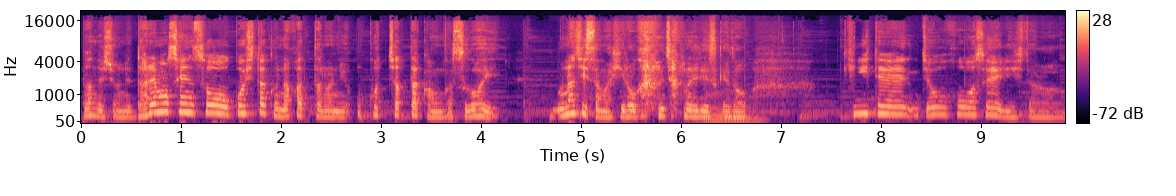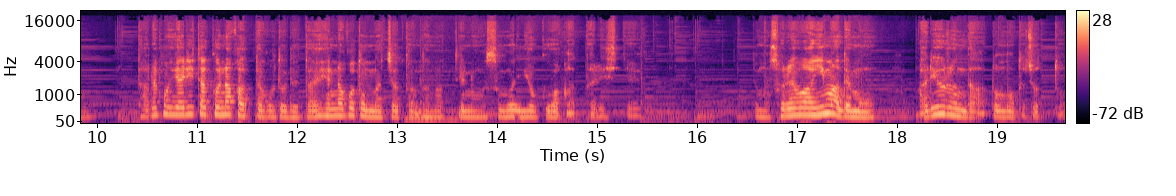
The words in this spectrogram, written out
何でしょうね。誰も戦争を起こしたくなかったのに起こっちゃった感がすごい虚しさが広がるじゃないですけど、聞いて情報を整理したら誰もやりたくなかったことで大変なことになっちゃったんだなっていうのがすごいよく分かったりして。でもそれは今でもあり得るんだと思うとちょっと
